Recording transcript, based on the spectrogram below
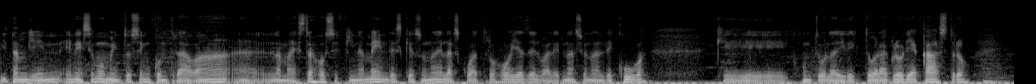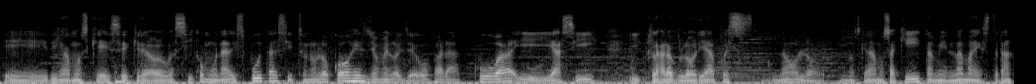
y también en ese momento se encontraba eh, la maestra Josefina Méndez, que es una de las cuatro joyas del Ballet Nacional de Cuba, que junto a la directora Gloria Castro, eh, digamos que se creó algo así como una disputa, si tú no lo coges, yo me lo llevo para Cuba y así, y claro, Gloria, pues no, lo, nos quedamos aquí, también la maestra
